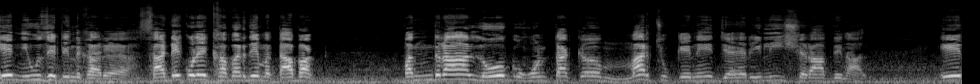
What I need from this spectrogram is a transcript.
ਇਹ ਨਿਊਜ਼ 18 ਦਿਖਾ ਰਿਹਾ ਹੈ। ਸਾਡੇ ਕੋਲੇ ਖਬਰ ਦੇ ਮੁਤਾਬਕ 15 ਲੋਕ ਹੁਣ ਤੱਕ ਮਰ ਚੁੱਕੇ ਨੇ ਜ਼ਹਿਰੀਲੀ ਸ਼ਰਾਬ ਦੇ ਨਾਲ। ਇਹ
